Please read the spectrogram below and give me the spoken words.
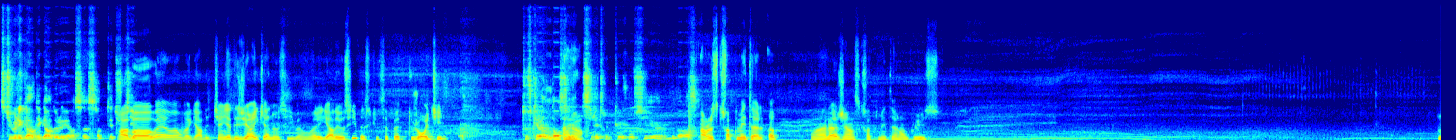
Si tu veux les garder, garde-les, hein, ça sera peut-être utile. Ah bah ouais, ouais, on va garder. Tiens, il y a des jerrycans aussi. Bah, on va les garder aussi parce que ça peut être toujours utile. Tout ce qu'il y a là-dedans, c'est les trucs que je me suis euh, débarrassé. Alors le scrap metal, hop. Voilà, j'ai un scrap metal en plus. Hop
